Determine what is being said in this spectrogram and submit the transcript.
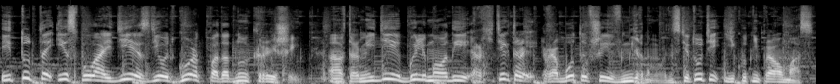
И тут-то и всплыла идея сделать город под одной крышей. Авторами идеи были молодые архитекторы, работавшие в Мирном в институте Якутнепроалмаз.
